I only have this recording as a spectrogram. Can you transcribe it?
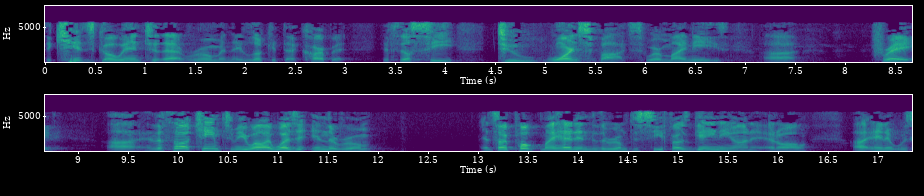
the kids go into that room and they look at that carpet, if they'll see two worn spots where my knees uh, prayed. Uh, and the thought came to me while I wasn't in the room. And so I poked my head into the room to see if I was gaining on it at all. Uh, and it was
